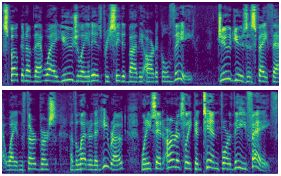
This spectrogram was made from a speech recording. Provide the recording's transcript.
spoken of that way, usually it is preceded by the article the. Jude uses faith that way in the third verse of the letter that he wrote when he said, earnestly contend for the faith.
